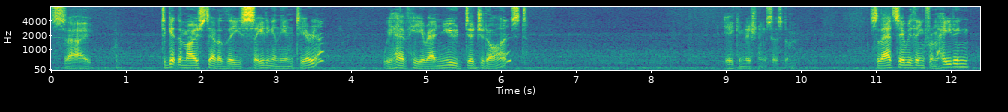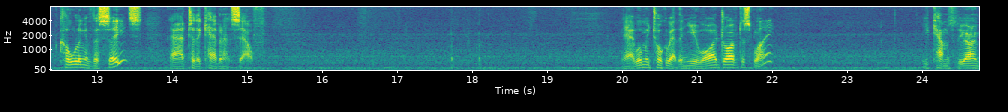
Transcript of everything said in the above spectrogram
So to get the most out of these seating in the interior, we have here our new digitised air conditioning system. So that's everything from heating, cooling of the seats, uh, to the cabin itself. Now, when we talk about the new iDrive display, it comes with your own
